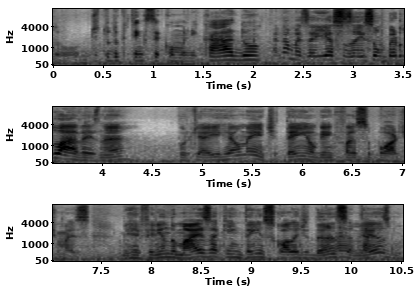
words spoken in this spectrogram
do- de tudo que tem que ser comunicado. É, não, mas aí essas aí são perdoáveis, né? Porque aí realmente tem alguém que faz suporte, mas me referindo mais a quem tem escola de dança Ah, tá. mesmo,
